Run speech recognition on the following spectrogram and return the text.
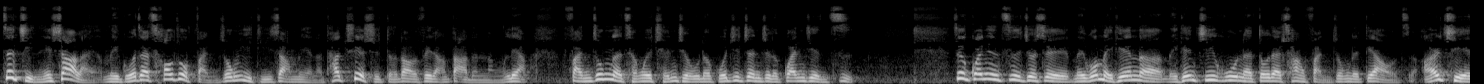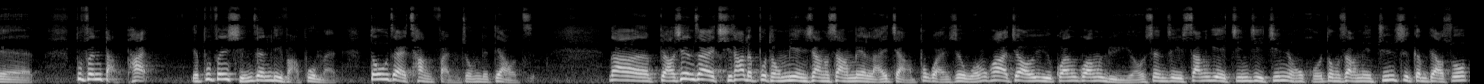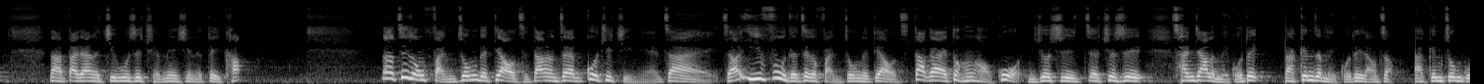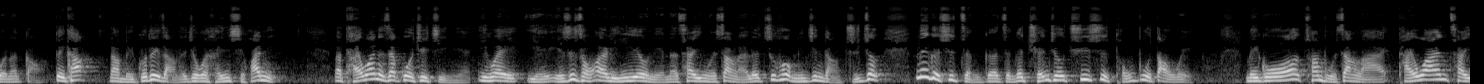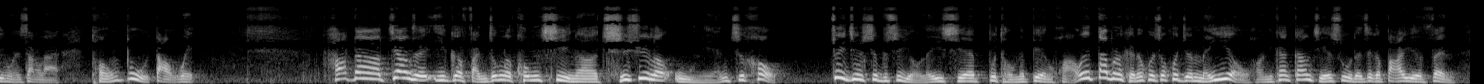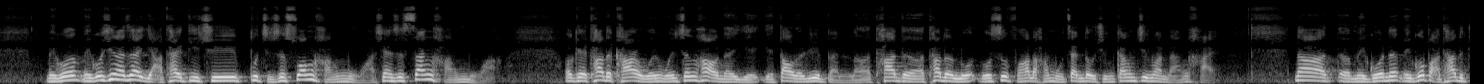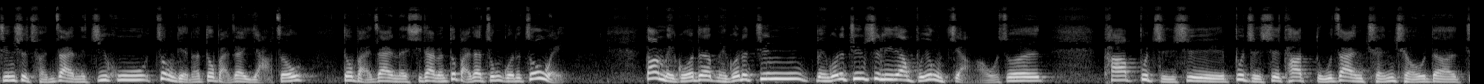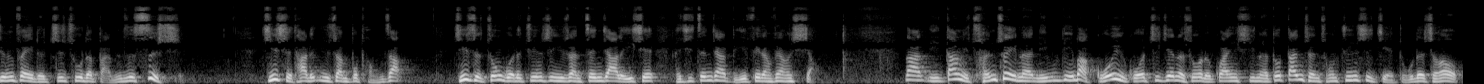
这几年下来，美国在操作反中议题上面呢，它确实得到了非常大的能量，反中呢成为全球的国际政治的关键字。这个关键字就是美国每天呢，每天几乎呢都在唱反中的调子，而且。不分党派，也不分行政立法部门，都在唱反中的调子。那表现在其他的不同面向上面来讲，不管是文化、教育、观光、旅游，甚至于商业、经济、金融活动上面，军事更不要说。那大家呢，几乎是全面性的对抗。那这种反中的调子，当然在过去几年，在只要依附的这个反中的调子，大概都很好过。你就是这就是参加了美国队，那跟着美国队长走，啊，跟中国呢搞对抗，那美国队长呢就会很喜欢你。那台湾呢，在过去几年，因为也也是从二零一六年呢，蔡英文上来了之后，民进党执政，那个是整个整个全球趋势同步到位。美国川普上来，台湾蔡英文上来，同步到位。好，那这样子一个反中的空气呢，持续了五年之后，最近是不是有了一些不同的变化？我觉得大部分人可能会说，会觉得没有哈。你看刚结束的这个八月份，美国美国现在在亚太地区不只是双航母啊，现在是三航母啊。OK，它的卡尔文文森号呢也也到了日本了，它的它的罗罗斯福号的航母战斗群刚进入南海。那呃，美国呢，美国把它的军事存在呢，几乎重点呢都摆在亚洲。都摆在呢西太平洋，都摆在中国的周围。当然，美国的美国的军美国的军事力量不用讲啊，我说它不只是不只是它独占全球的军费的支出的百分之四十，即使它的预算不膨胀，即使中国的军事预算增加了一些，可惜增加的比例非常非常小。那你当你纯粹呢，你你把国与国之间的所有的关系呢，都单纯从军事解读的时候，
